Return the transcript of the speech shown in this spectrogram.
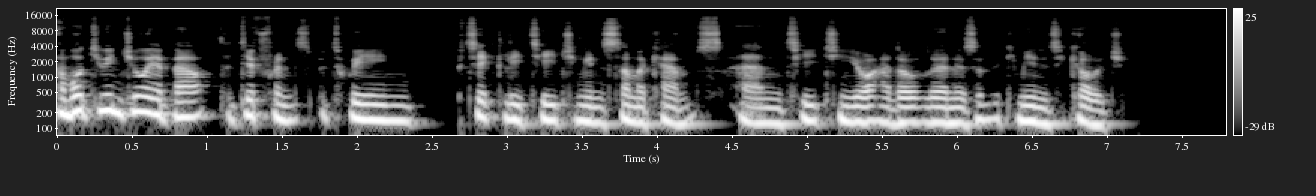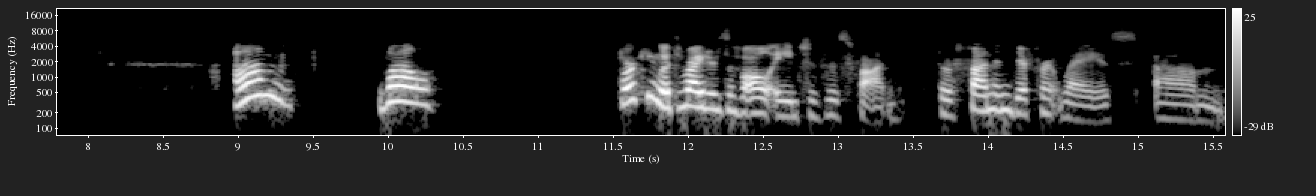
And what do you enjoy about the difference between particularly teaching in summer camps and teaching your adult learners at the community college? Um, well, working with writers of all ages is fun. They're fun in different ways. Um,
